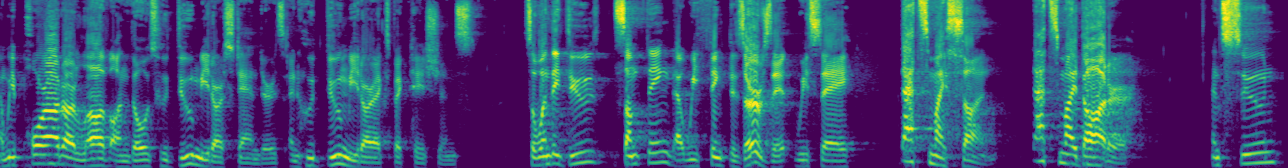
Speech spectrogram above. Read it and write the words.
And we pour out our love on those who do meet our standards and who do meet our expectations. So when they do something that we think deserves it, we say, That's my son. That's my daughter. And soon,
